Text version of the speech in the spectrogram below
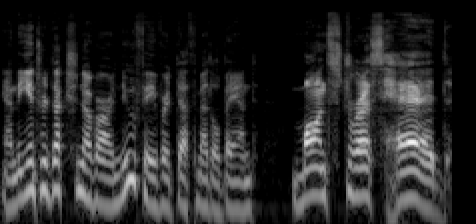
and the introduction of our new favorite death metal band, Monstrous Head.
